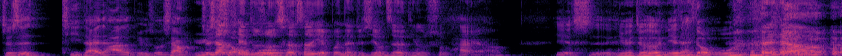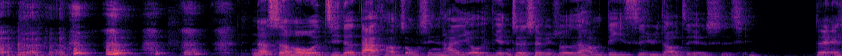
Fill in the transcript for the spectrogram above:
就是替代他的，比如说像就像天竺鼠车车也不能就是用真的天竺鼠拍啊。也是，因为就是有虐待动物。对啊。那时候我记得大考中心他有严正声明说是他们第一次遇到这件事情。对，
